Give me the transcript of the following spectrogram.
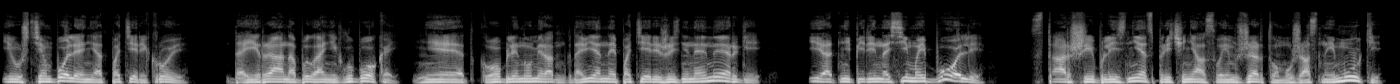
и уж тем более не от потери крови. Да и рана была не глубокой. Нет, гоблин умер от мгновенной потери жизненной энергии и от непереносимой боли. Старший близнец причинял своим жертвам ужасные муки,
